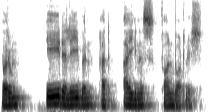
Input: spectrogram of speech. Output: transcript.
Warum? Jeder Leben hat eigenes verantwortlich.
